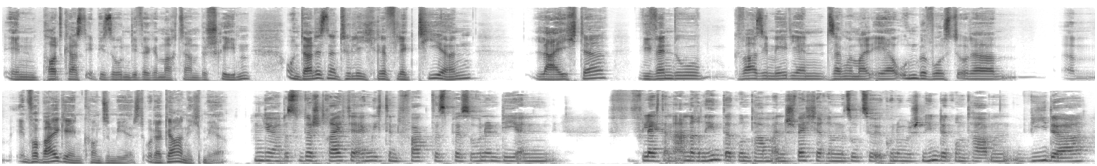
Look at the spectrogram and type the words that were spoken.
in Podcast-Episoden, die wir gemacht haben, beschrieben. Und dann ist natürlich Reflektieren leichter, wie wenn du quasi Medien, sagen wir mal, eher unbewusst oder ähm, im Vorbeigehen konsumierst oder gar nicht mehr. Ja, das unterstreicht ja eigentlich den Fakt, dass Personen, die einen vielleicht einen anderen Hintergrund haben, einen schwächeren sozioökonomischen Hintergrund haben, wieder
